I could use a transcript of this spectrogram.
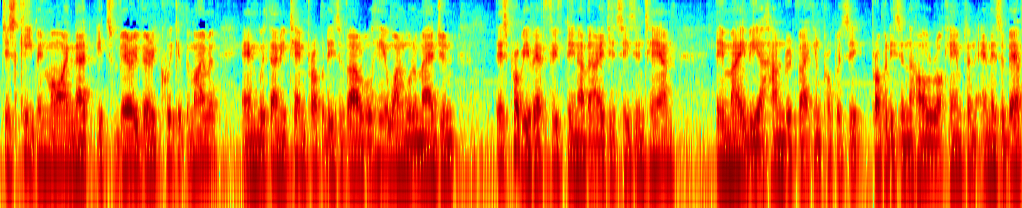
just keep in mind that it's very, very quick at the moment. And with only 10 properties available here, one would imagine there's probably about 15 other agencies in town. There may be 100 vacant property, properties in the whole of Rockhampton, and there's about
